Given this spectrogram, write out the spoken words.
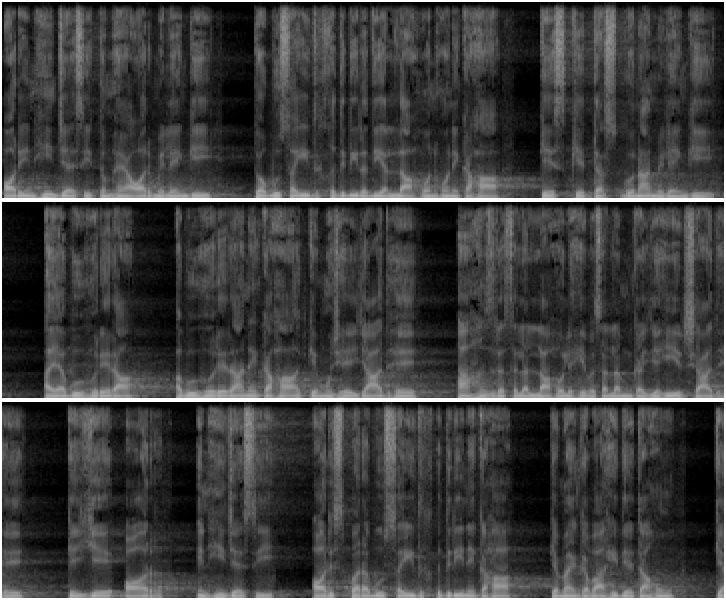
اور انہی جیسی تمہیں اور ملیں گی، تو ابو سعید خدری رضی اللہ عنہ نے کہا کہ اس کے دس گنا ملیں گی۔ اے ابو حریرہ ابو حریرہ نے کہا کہ مجھے یاد ہے آ حضرت صلی اللہ علیہ وسلم کا یہی ارشاد ہے کہ یہ اور انہی جیسی۔ اور اس پر ابو سعید خدری نے کہا کہ میں گواہی دیتا ہوں کہ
